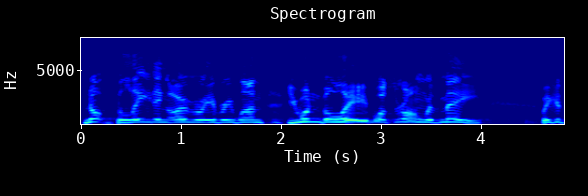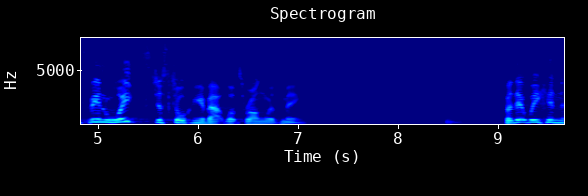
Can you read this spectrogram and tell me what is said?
Not bleeding over everyone. You wouldn't believe what's wrong with me. We could spend weeks just talking about what's wrong with me. But that we can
